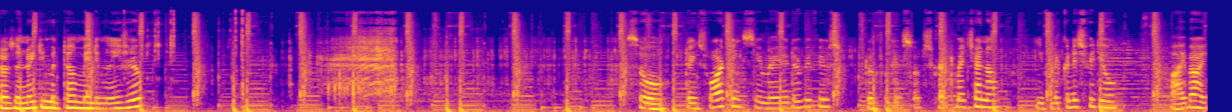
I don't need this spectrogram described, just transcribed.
2019 Mattel made in Malaysia So, thanks for watching, see my other reviews. Don't forget to subscribe to my channel, leave a like on this video. Bye bye.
